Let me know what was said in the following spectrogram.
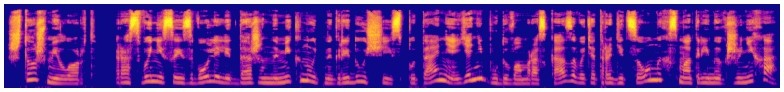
«Что ж, милорд, раз вы не соизволили даже намекнуть на грядущие испытания, я не буду вам рассказывать о традиционных смотринах жениха,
